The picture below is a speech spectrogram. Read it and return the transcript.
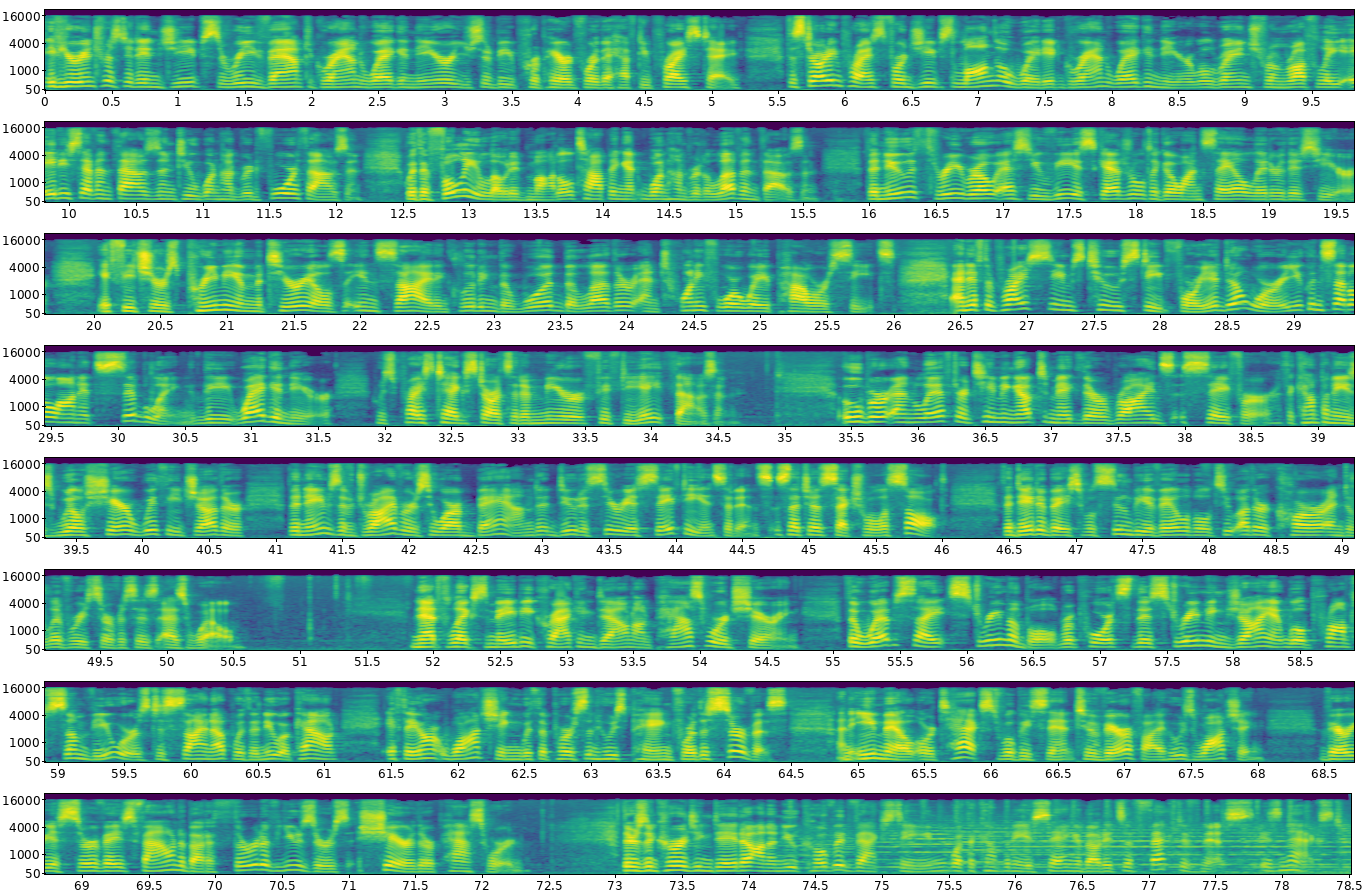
If you're interested in Jeep's revamped Grand Wagoneer, you should be prepared for the hefty price tag. The starting price for Jeep's long-awaited Grand Wagoneer will range from roughly 87,000 to 104,000, with a fully loaded model topping at 111,000. The new three-row SUV is scheduled to go on sale later this year. It features premium materials inside, including the wood, the leather, and 24-way power seats. And if the price seems too steep for you, don't worry, you can settle on its sibling, the Wagoneer, whose price tag starts at a mere 58,000. Uber and Lyft are teaming up to make their rides safer. The companies will share with each other the names of drivers who are banned due to serious safety incidents, such as sexual assault. The database will soon be available to other car and delivery services as well. Netflix may be cracking down on password sharing. The website Streamable reports this streaming giant will prompt some viewers to sign up with a new account if they aren't watching with the person who's paying for the service. An email or text will be sent to verify who's watching. Various surveys found about a third of users share their password. There's encouraging data on a new COVID vaccine. What the company is saying about its effectiveness is next.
